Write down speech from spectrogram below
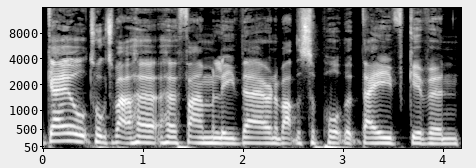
Gail talked about her her family there and about the support that they've given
